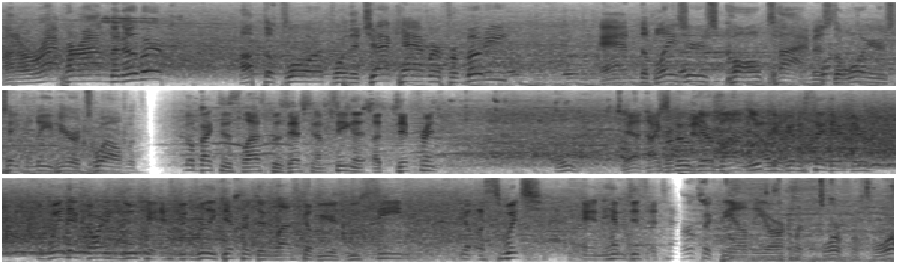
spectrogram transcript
on a wraparound maneuver. Up the floor for the jackhammer for Moody. And the Blazers call time as the Warriors take a lead here at 12. Go back to this last possession. I'm seeing a, a different. Oh, yeah, nice move there by Luka. I was going to say, they're, they're, the way they're guarding Luka has been really different than the last couple years. We've seen you know, a switch and him just attack. Perfect beyond the arc, but four for four.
